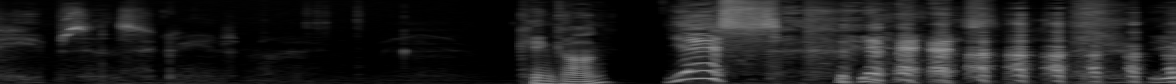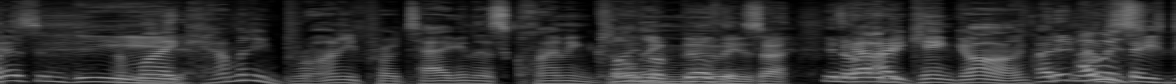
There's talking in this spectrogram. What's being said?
Peeps and screams. King Kong. Yes, yes, yes, indeed. I'm like, how many brawny protagonists climbing Climb building, building. movies are? You it's know, got to be King Kong. I didn't I want was- to say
